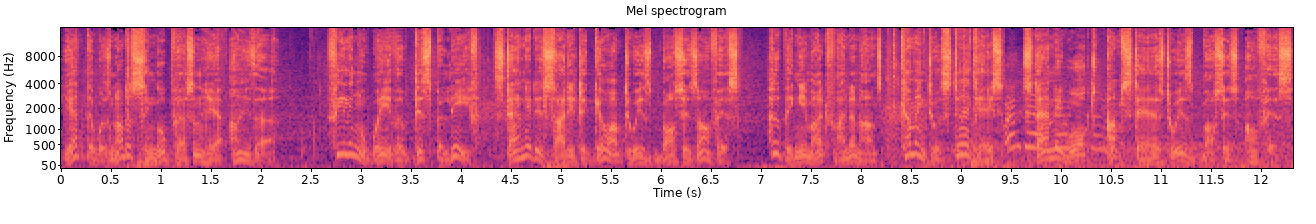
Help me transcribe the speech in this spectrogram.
Yet there was not a single person here either. Feeling a wave of disbelief, Stanley decided to go up to his boss's office, hoping he might find an answer. Coming to a staircase, Stanley walked upstairs to his boss's office.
